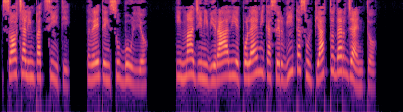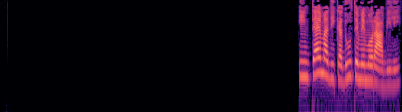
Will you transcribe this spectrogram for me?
Social impazziti. Rete in subbuglio. Immagini virali e polemica servita sul piatto d'argento. In tema di cadute memorabili,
